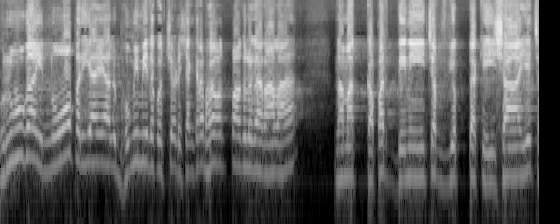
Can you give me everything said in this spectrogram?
గురువుగా ఎన్నో పర్యాయాలు భూమి మీదకి వచ్చాడు శంకర భగవత్పాదులుగా రాలా నమ కపర్దిని చ వ్యుక్త కేశాయ చ.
